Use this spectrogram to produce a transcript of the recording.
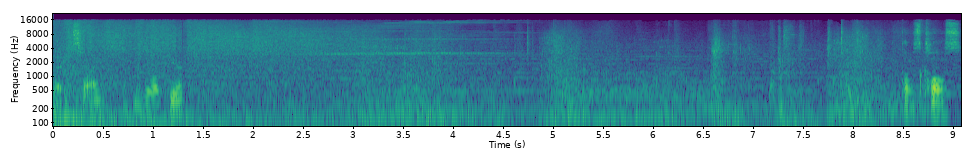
That's fine. I can go up here. That was close.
